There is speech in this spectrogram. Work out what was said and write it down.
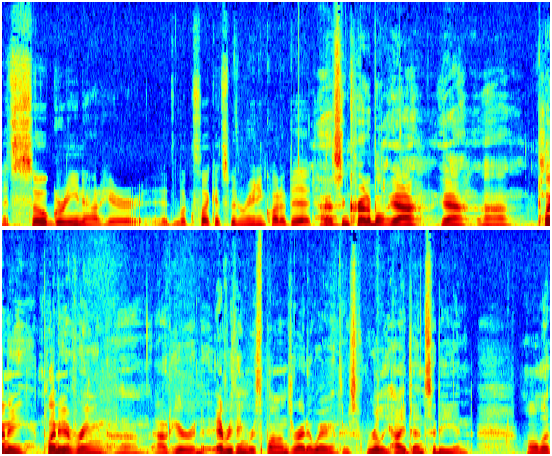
It's so green out here. It looks like it's been raining quite a bit. Huh? That's incredible. Yeah, yeah. Uh, plenty, plenty of rain um, out here, and everything responds right away. There's really high density and all the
